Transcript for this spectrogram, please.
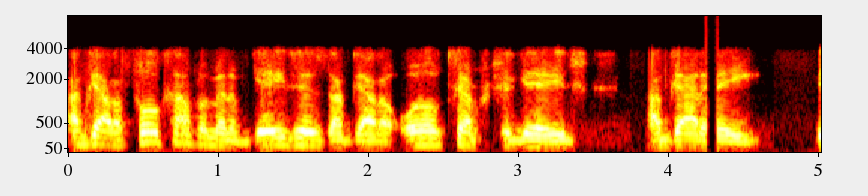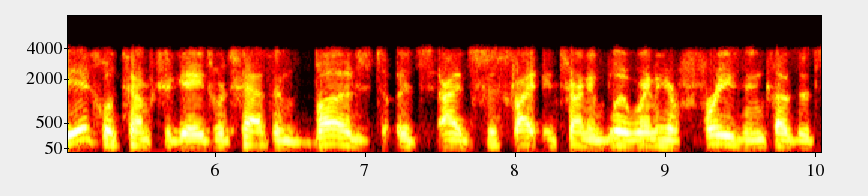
I've got a full complement of gauges. I've got an oil temperature gauge. I've got a vehicle temperature gauge which hasn't budged. It's uh, it's just slightly turning blue. We're in here freezing because it's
